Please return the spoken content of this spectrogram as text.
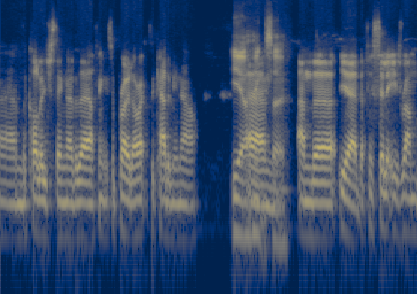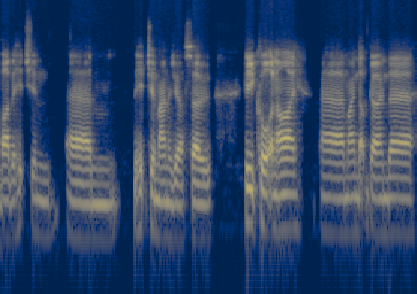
um, the college thing over there. I think it's a pro direct academy now. Yeah, I think Um, so. And the yeah, the facilities run by the Hitchin um, the Hitchin manager. So he caught an eye. Um, I ended up going there.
